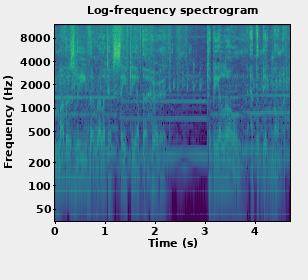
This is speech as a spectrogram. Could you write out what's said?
Mothers leave the relative safety of the herd to be alone at the big moment.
